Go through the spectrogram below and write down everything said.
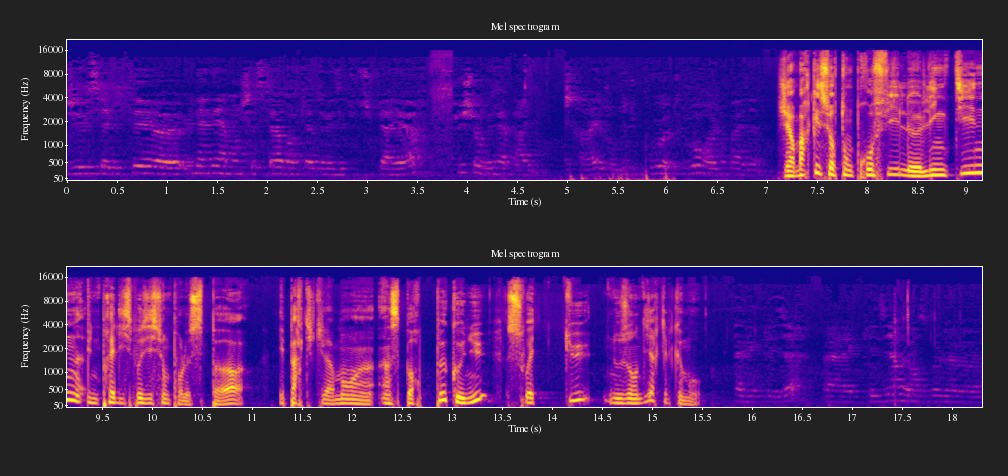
J'ai aussi habité euh, une année à Manchester dans le cadre de mes études supérieures. Puis je suis revenue à Paris. Je travaille aujourd'hui du coup euh, toujours en région parisienne. J'ai remarqué sur ton profil LinkedIn une prédisposition pour le sport, et particulièrement un, un sport peu connu. Souhaites-tu nous en dire quelques mots? Avec plaisir. Euh, avec plaisir, le handball euh,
